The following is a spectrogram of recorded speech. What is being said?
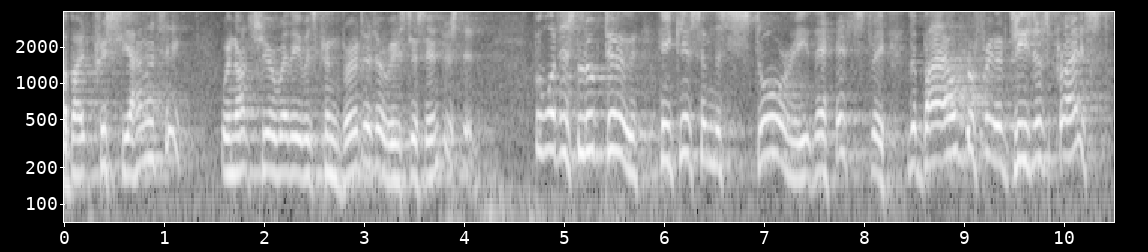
about Christianity. We're not sure whether he was converted or he was just interested. But what does Luke do? He gives him the story, the history, the biography of Jesus Christ.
